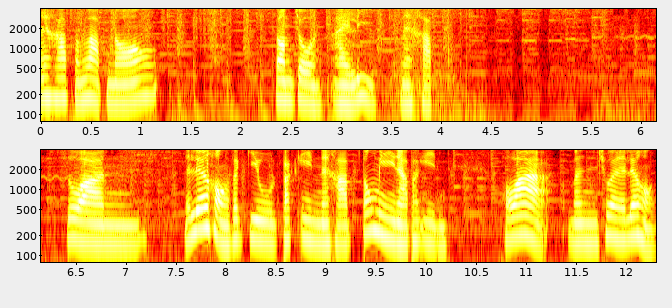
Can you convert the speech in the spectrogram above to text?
นะครับสำหรับน้องจอมโจรไอรี่นะครับ ส่วนในเรื่องของสกิลปลั๊กอินนะครับ ต้องมีนะปลั๊กอิน เพราะว่ามันช่วยในเรื่องของ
